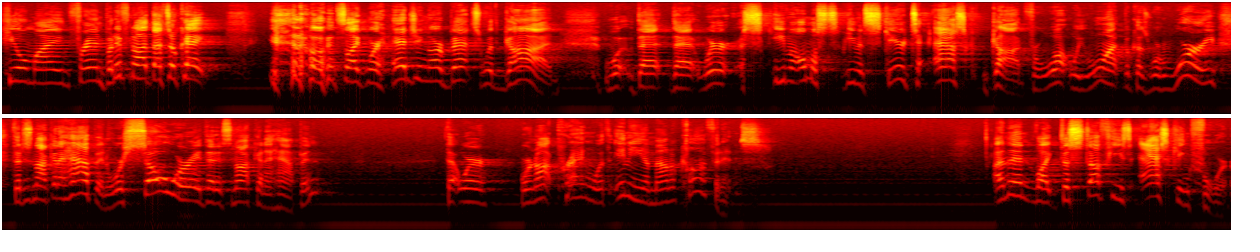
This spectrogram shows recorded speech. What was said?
heal my friend. But if not, that's okay. You know, it's like we're hedging our bets with God. That, that we're even almost even scared to ask God for what we want because we're worried that it's not going to happen. We're so worried that it's not going to happen that we're we're not praying with any amount of confidence. And then, like, the stuff he's asking for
